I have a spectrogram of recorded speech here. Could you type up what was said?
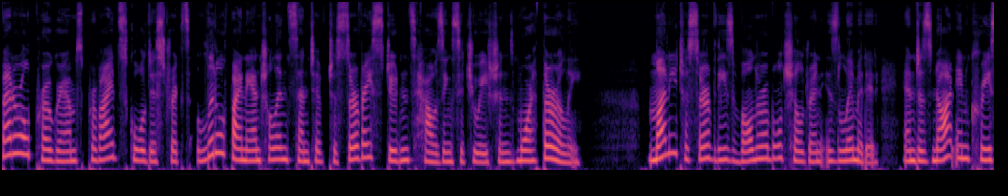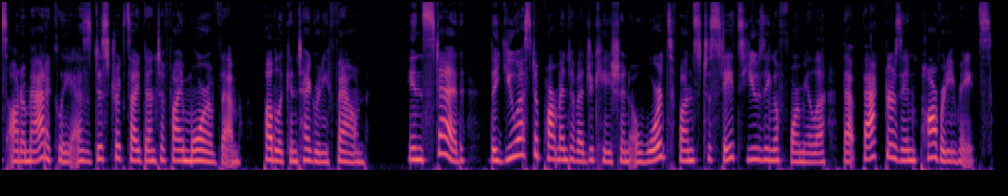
Federal programs provide school districts little financial incentive to survey students' housing situations more thoroughly. Money to serve these vulnerable children is limited and does not increase automatically as districts identify more of them, Public Integrity found. Instead, the U.S. Department of Education awards funds to states using a formula that factors in poverty rates.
